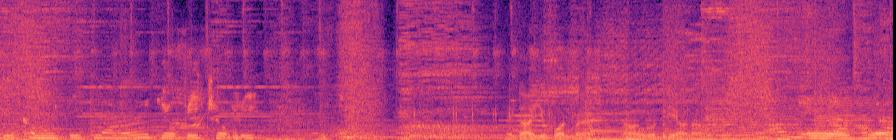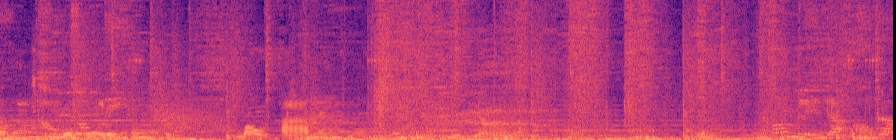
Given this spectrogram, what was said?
ฟิกคอมฟิกนะเฮ้ยเทลฟิกเทลฟิกไอ้ดอยอยู่บนมากน้องรุ่นเดียวน้องป้อมเลเอนอมังกรของเยอะเรามากถูกเยอะโจเลมยตีเบ้าตาแม่งรุ่นเดียวแล้วล่ะป้อมเลนดักของเรา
